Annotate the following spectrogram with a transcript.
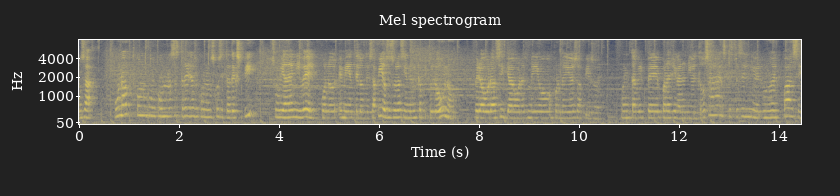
O sea, uno con, con, unas estrellas o con unas cositas de XP subía de nivel mediante los desafíos. Eso lo hacían en el capítulo 1. Pero ahora sí, ya ahora es medio por medio de desafíos. 40.000 P para llegar al nivel 2. Ah, es que este es el nivel 1 del pase.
